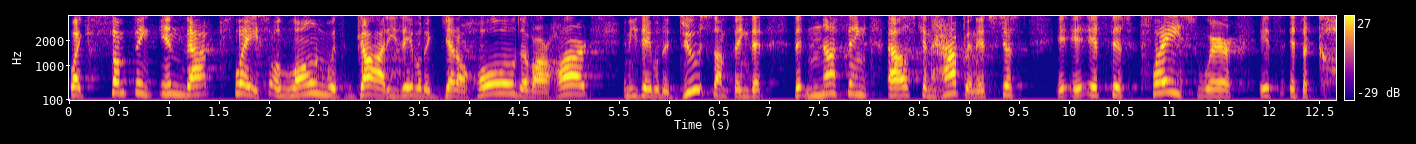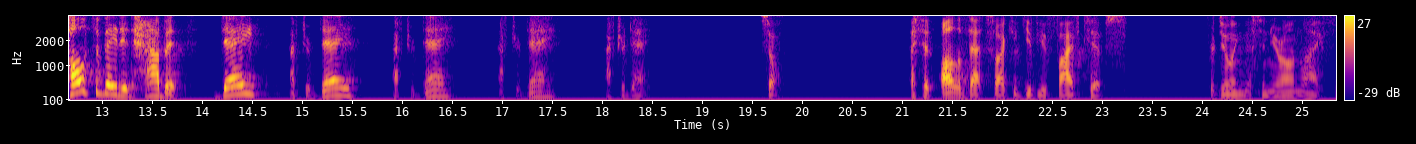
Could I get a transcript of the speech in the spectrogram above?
like something in that place, alone with God, He's able to get a hold of our heart, and He's able to do something that that nothing else can happen. It's just, it, it's this place where it's it's a cultivated habit, day after day after day after day after day. So, I said all of that so I could give you five tips for doing this in your own life.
